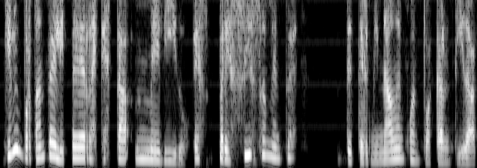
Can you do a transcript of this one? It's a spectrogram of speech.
Aquí lo importante del IPR es que está medido, es precisamente determinado en cuanto a cantidad.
